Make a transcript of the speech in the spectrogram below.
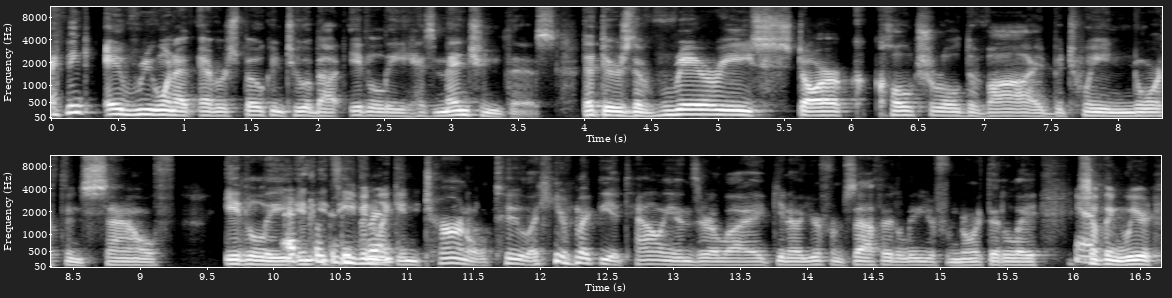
I think everyone I've ever spoken to about Italy has mentioned this, that there's a very stark cultural divide between north and south Italy, and it's Absolutely even like internal too. Like even like the Italians are like, you know, you're from South Italy, you're from North Italy, Yes. something weird.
